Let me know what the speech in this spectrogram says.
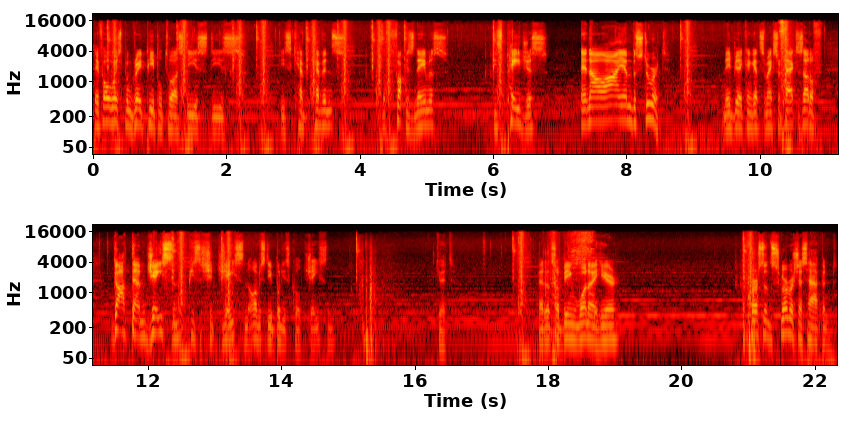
they've always been great people to us, these, these, these Kev Kevins. The fuck his name is. These pages. And now I am the steward. Maybe I can get some extra taxes out of goddamn Jason. Piece of shit Jason. Obviously, buddy's called Jason. Good. Battles are being won, I hear. The first of the skirmish has happened.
